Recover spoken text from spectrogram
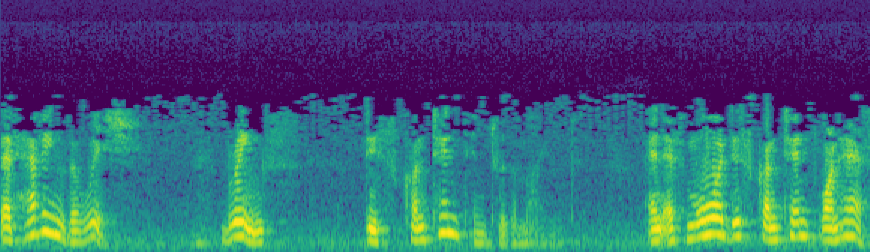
that having the wish brings discontent into the mind. And as more discontent one has,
